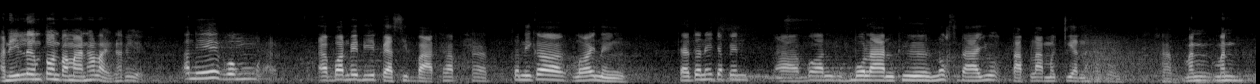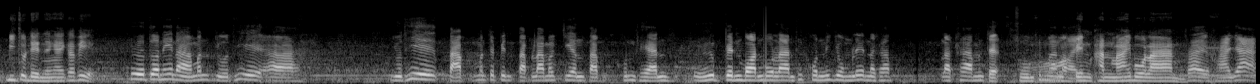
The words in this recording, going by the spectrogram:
อันนี้เริ่มต้นประมาณเท่าไหร่ครับพี่อันนี้ผมอะบอลเบบี80 บาทครับ ครับ ตัวนี้ก็ร้อยหนึ่ง แต่ตัวนี้จะเป็นอ่าบอลโบราณคือนกสดายุตับรามเกียรติ์นะครับผม ครับ มันมันมีจุดเด่นยังไงครับพี่ คือตัวนี้นะมันอยู่ที่อ่าอยู่ที่ตับมันจะเป็นตับรามเกียรติ์ตับคุณแผนคือเป็นบอลโบราณที่คนนิยมเล่นนะครับ ราคามันจะสูงขึ้นมาหน่อยเป็นพันไม้โบราณ ใช่หายาก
